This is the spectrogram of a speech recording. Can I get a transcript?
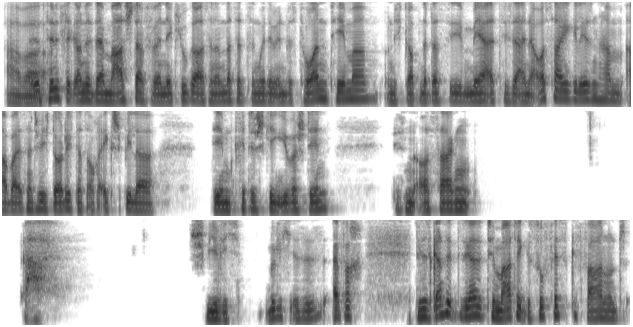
Aber Jetzt sind vielleicht auch nicht der Maßstab für eine kluge Auseinandersetzung mit dem Investorenthema. Und ich glaube nicht, dass sie mehr als diese eine Aussage gelesen haben. Aber es ist natürlich deutlich, dass auch Ex-Spieler dem kritisch gegenüberstehen. Diesen Aussagen. Schwierig. Wirklich, es ist einfach, dieses ganze, diese ganze Thematik ist so festgefahren und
